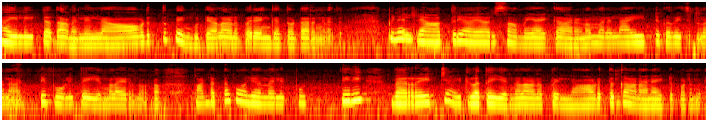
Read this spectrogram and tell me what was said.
ഹൈലൈറ്റ് അതാണല്ലോ. എല്ലായിടത്തും പെൺകുട്ടികളാണ് ഇപ്പോൾ രംഗത്തോട്ട് ഇറങ്ങുന്നത് പിന്നെ രാത്രി ആയ ഒരു സമയമായ കാരണം നല്ല ലൈറ്റൊക്കെ വെച്ചിട്ട് നല്ല അടിപൊളി തെയ്യങ്ങളായിരുന്നു കേട്ടോ. പണ്ടത്തെ പോലെയൊന്നല്ല ഇപ്പോൾ ഒത്തിരി വെറൈറ്റി ആയിട്ടുള്ള തെയ്യങ്ങളാണ് ഇപ്പോൾ എല്ലായിടത്തും കാണാനായിട്ട് പെടുന്നത്.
